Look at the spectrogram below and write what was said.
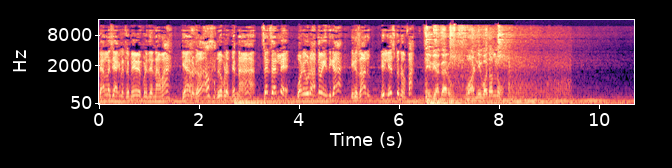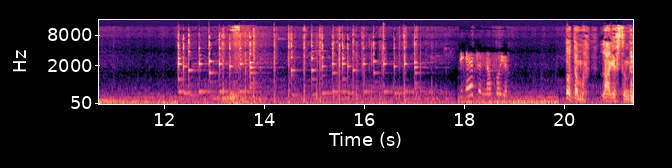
తెల్ల చాక్లెట్లు మేము ఎప్పుడు తిన్నామా? ఏలుడు నువ్వు ఎప్పుడు తిన్నా? సరే సర్లే. వాడు ఎవడు అర్థమైందిగా? ఇక చాలు. వెళ్ళి వేసుకుందాం పా. దివ్య గారు వాడిని వదలను. వద్దమ్మా లాగేస్తుంది.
